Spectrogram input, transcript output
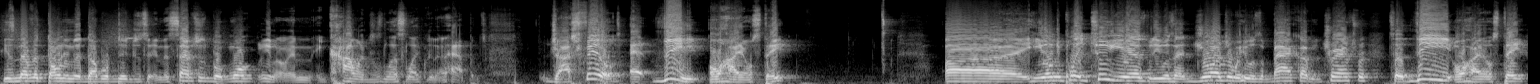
He's never thrown in the double digits of interceptions, but more, you know, in, in college is less likely that happens. Josh Fields at the Ohio State. Uh, he only played two years, but he was at Georgia where he was a backup. He transferred to the Ohio State,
